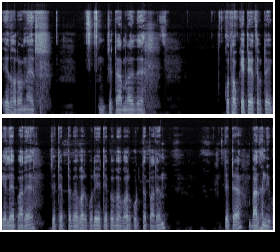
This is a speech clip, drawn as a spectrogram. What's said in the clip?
এ ধরনের যেটা আমরা কোথাও কেটে গেলে পারে যে টেপটা ব্যবহার করে, এই টেপে ব্যবহার করতে পারেন। এটা বাঁধা নিব।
